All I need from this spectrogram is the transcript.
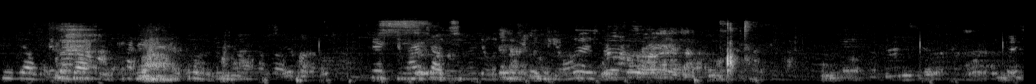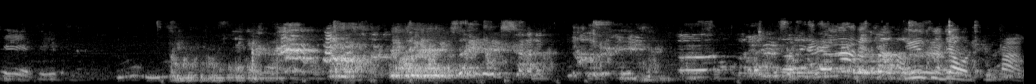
现在我遇到谈恋爱都有这么多的，最喜欢小琪的有的是永远喜欢。番茄也可以。第一次叫我吃饭。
